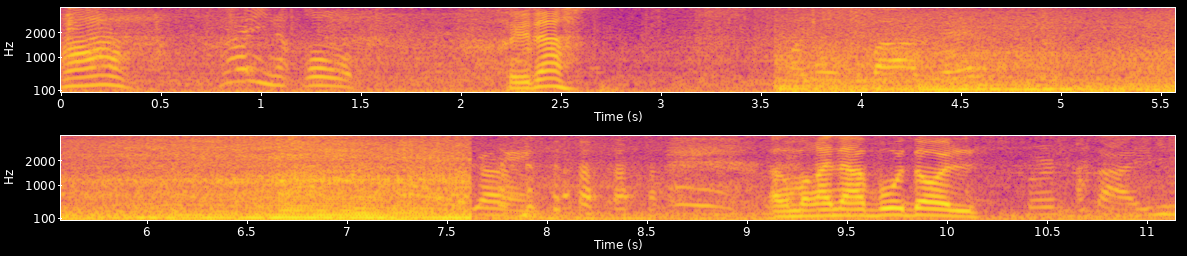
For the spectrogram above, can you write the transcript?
Ah, ay nako. Ayun na. Ano ba again? Ang mga nabudol. First time.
